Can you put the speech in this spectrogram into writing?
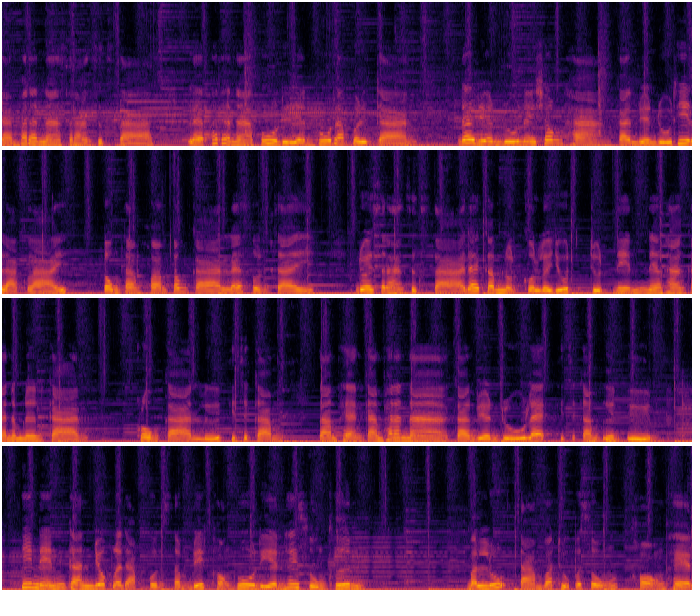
การพัฒนาสถานศึกษา และพัฒนาผู้เรียนผู้รับบริการ ได้เรียนรู้ในช่องทาง การเรียนรู้ที่หลากหลาย ตรงตามความต้องการและสนใจ โดยสถานศึกษาได้กำหนดกลยุทธ์ จุดเน้น แนวทางการดำเนินการ โครงการหรือกิจกรรม ตามแผนการพัฒนา การเรียนรู้และกิจกรรมอื่น ๆ ที่เน้นการยกระดับผลสำฤทธิ์ของผู้เรียนให้สูงขึ้น บรรลุตามวัตถุประสงค์ของแผน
